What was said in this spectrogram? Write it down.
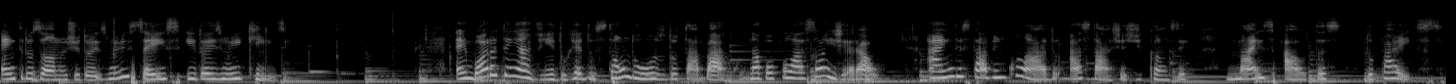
entre os anos de 2006 e 2015. Embora tenha havido redução do uso do tabaco na população em geral, ainda está vinculado às taxas de câncer mais altas do país.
